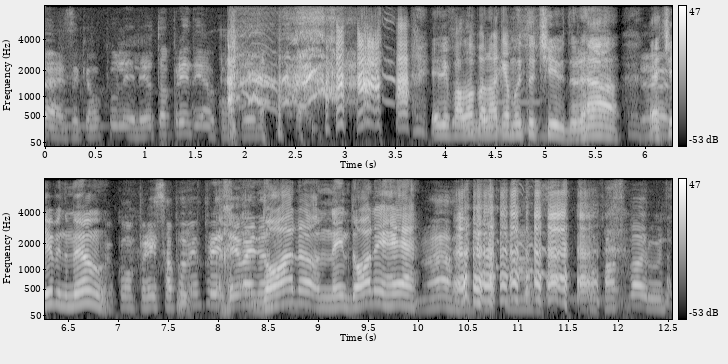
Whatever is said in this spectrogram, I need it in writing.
isso aqui é um ukulele, eu tô aprendendo. Eu comprei, né? ele falou pra nós que é muito tímido, né? É, é tímido mesmo? Eu comprei só pra me aprender, mas dó, não... Nem dó, nem ré. Não, não, faço barulho.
